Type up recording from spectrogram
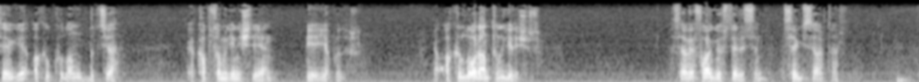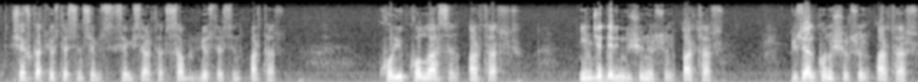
Sevgi akıl kullanıldıkça e, kapsamı genişleyen bir yapıdır. Ya, akıllı orantılı gelişir. Mesela vefa gösterirsin, sevgisi artar. Şefkat gösterirsin, sevgisi, artar. Sabır gösterirsin, artar. Koruyup kollarsın, artar. İnce derin düşünürsün, artar. Güzel konuşursun, artar.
